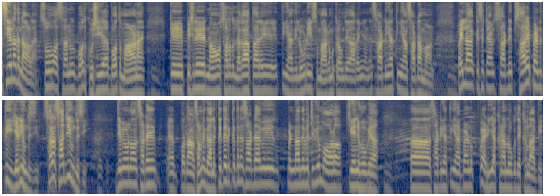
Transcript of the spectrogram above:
ਅਸੀਂ ਇਹਨਾਂ ਦੇ ਨਾਲ ਹੈ। ਸੋ ਸਾਨੂੰ ਬਹੁਤ ਖੁਸ਼ੀ ਹੈ ਬਹੁਤ ਮਾਣ ਹੈ ਕਿ ਪਿਛਲੇ 9 ਸਾਲਾਂ ਤੋਂ ਲਗਾਤਾਰ ਇਹ ਧੀਆਂ ਦੀ ਲੋਹੜੀ ਸਮਾਗਮ ਕਰਾਉਂਦੇ ਆ ਰਹੀਆਂ ਨੇ ਸਾਡੀਆਂ ਧੀਆਂ ਸਾਡਾ ਮਾਣ। ਪਹਿਲਾਂ ਕਿਸੇ ਟਾਈਮ ਸਾਡੇ ਸਾਰੇ ਪਿੰਡ ਧੀ ਜਿਹੜੀ ਹੁੰਦੀ ਸੀ ਸਾਰਾ ਸਾਂਝੀ ਹੁੰਦੀ ਸੀ। ਜਿਵੇਂ ਹੁਣ ਸਾਡੇ ਅਹ, ਪ੍ਰਧਾਨ ਸਾਹਮਣੇ ਗੱਲ ਕਿਤੇ ਕਿਤੇ ਨੇ ਸਾਡਾ ਕੋਈ ਪਿੰਡਾਂ ਦੇ ਵਿੱਚ ਵੀ ਉਹ ਮਾਹੌਲ ਚੇਂਜ ਹੋ ਗਿਆ। ਅਹ, ਸਾਡੀਆਂ ਧੀਆਂ ਭੈਣਾਂ ਨੂੰ ਭੈੜੀ ਅੱਖ ਨਾਲ ਲੋਕ ਦੇਖਣ ਲੱਗ ਗਏ।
